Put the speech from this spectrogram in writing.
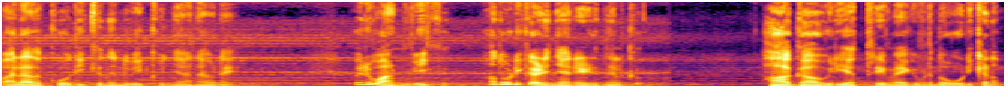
വല്ലാതെ കൊതിക്കുന്നുണ്ട് വിൽക്കും ഞാൻ അവനെ. ഒരു വൺ വീക്ക് അതോടി കഴിഞ്ഞ് ഞാൻ എഴുന്നേൽക്കും. ആ ഗൗരി അത്രയും വേഗം ഇവിടുന്ന് ഓടിക്കണം.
